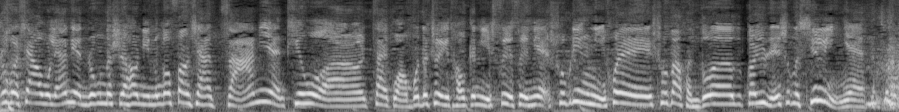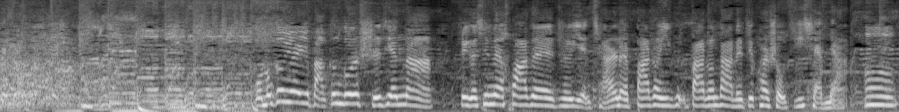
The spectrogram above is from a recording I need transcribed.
如果下午两点钟的时候，你能够放下杂念，听我在广播的这一头跟你碎碎念，说不定你会收到很多关于人生的新理念。我们更愿意把更多的时间呢，这个现在花在这个眼前的巴掌一巴掌大的这块手机前面。嗯，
